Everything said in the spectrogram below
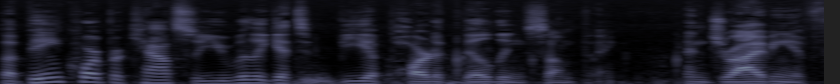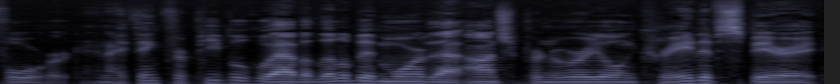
but being corporate counsel, you really get to be a part of building something and driving it forward. And I think for people who have a little bit more of that entrepreneurial and creative spirit,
